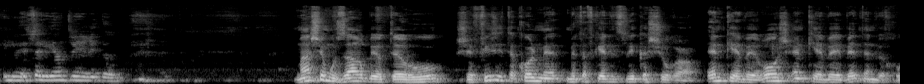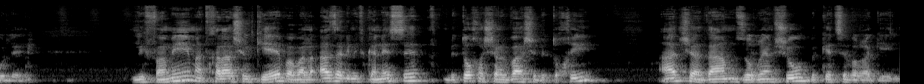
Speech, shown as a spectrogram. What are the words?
כאילו יש עליות וירידות. מה שמוזר ביותר הוא שפיזית הכל מתפקד אצלי כשורה. אין כאבי ראש, אין כאבי בטן וכולי. לפעמים התחלה של כאב, אבל אז אני מתכנסת בתוך השלווה שבתוכי, עד שהדם זורם שוב בקצב הרגיל.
